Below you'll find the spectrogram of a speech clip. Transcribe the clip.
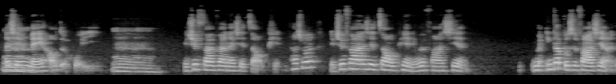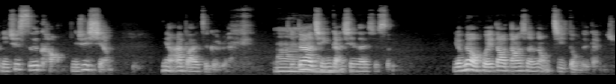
那些美好的回忆。嗯，你去翻翻那些照片。他说，你去翻那些照片，你会发现，应该不是发现，你去思考，你去想，你还爱不爱这个人？嗯，你对他的情感现在是什么？有没有回到当时的那种激动的感觉？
